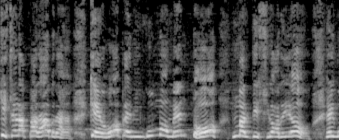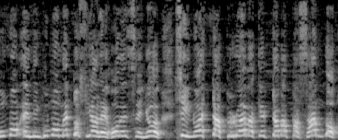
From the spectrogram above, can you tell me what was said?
dice la palabra que Job en ningún momento maldició a Dios, en, un, en ningún momento se alejó del Señor, sino esta prueba que estaba pasando,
